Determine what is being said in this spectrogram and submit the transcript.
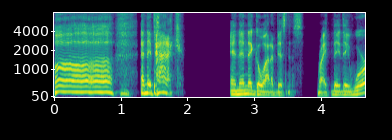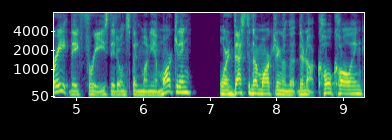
uh, and they panic. And then they go out of business, right? They, they worry, they freeze, they don't spend money on marketing or invest in their marketing, or they're not cold calling,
